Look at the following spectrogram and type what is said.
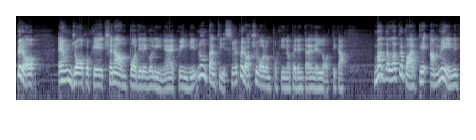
Però è un gioco che ce n'ha un po' di regoline, eh, quindi non tantissime, però ci vuole un pochino per entrare nell'ottica. Ma dall'altra parte, a me,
